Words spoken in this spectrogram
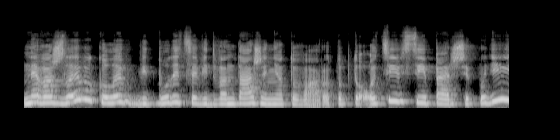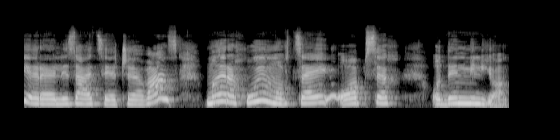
Неважливо, коли відбудеться відвантаження товару. Тобто, оці всі перші події, реалізація чи аванс, ми рахуємо в цей обсяг 1 мільйон.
